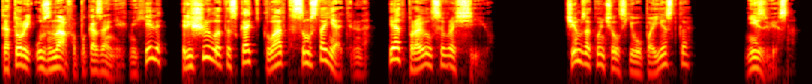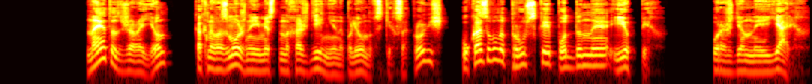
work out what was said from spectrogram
который, узнав о показаниях Михеля, решил отыскать клад самостоятельно и отправился в Россию. Чем закончилась его поездка, неизвестно. На этот же район, как на возможное местонахождение наполеоновских сокровищ, указывала прусская подданная Йоппих, урожденная Ярих,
